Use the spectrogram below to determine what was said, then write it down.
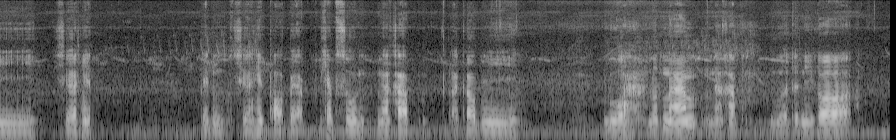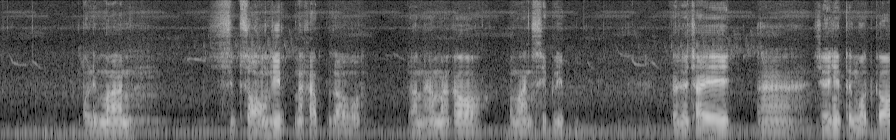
มีเชื้อเห็ด เป็นเชื้อเห็ดเพาะแบบแคปซูลนะครับ แล้วก็มีบัวรดน้ำนะครับบัวตัวนี้ก็ปริมาณ 12 ลิตรนะครับ เราดาน้ำมาก็ประมาณ 10 ลิตร เราจะใช้เชื้อเห็ดทั้งหมดก็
